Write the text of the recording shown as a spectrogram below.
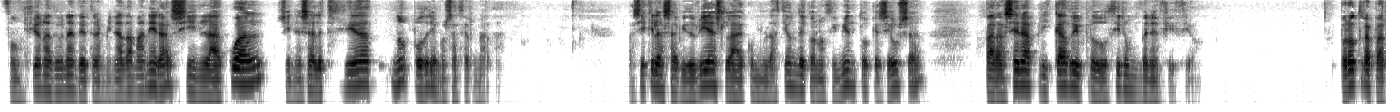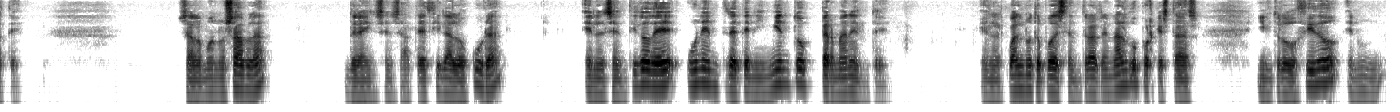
funciona de una determinada manera sin la cual, sin esa electricidad, no podríamos hacer nada. Así que la sabiduría es la acumulación de conocimiento que se usa para ser aplicado y producir un beneficio. Por otra parte, Salomón nos habla de la insensatez y la locura en el sentido de un entretenimiento permanente, en el cual no te puedes centrar en algo porque estás introducido en,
